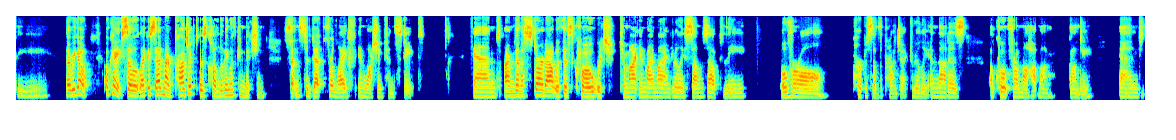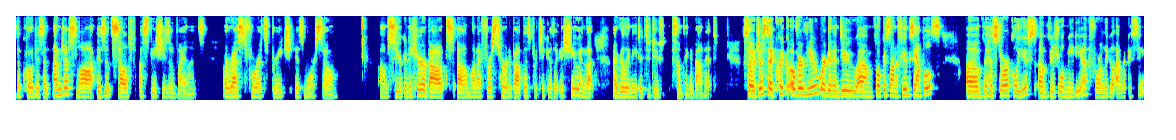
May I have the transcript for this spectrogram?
the, there we go. Okay, so like I said, my project is called Living with Conviction, Sentenced to Debt for Life in Washington State. And I'm gonna start out with this quote, which to my, in my mind really sums up the overall purpose of the project, really. And that is a quote from Mahatma Gandhi, and the quote is, an unjust law is itself a species of violence. Arrest for its breach is more so. Um, so you're going to hear about um, when I first heard about this particular issue and that I really needed to do something about it. So just a quick overview, we're going to do um, focus on a few examples of the historical use of visual media for legal advocacy.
